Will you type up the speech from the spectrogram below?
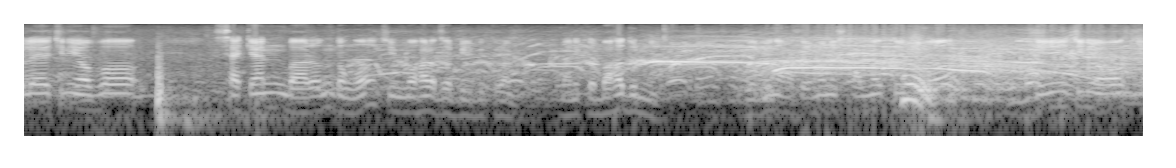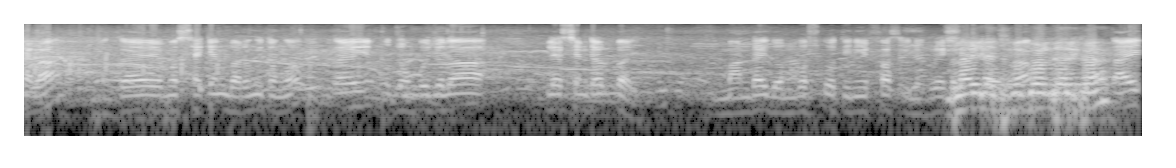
chole chini obo second barang dongo chini Maharaja Bir Bikram মানে কি বাহাদুর না যেদিন আছে মানে সামনে তিনি চিনি খেলা সেকেন্ড বারঙ্গি তঙ্গ Jambujala play centre by mandai Don Bosco tini first inauguration tai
